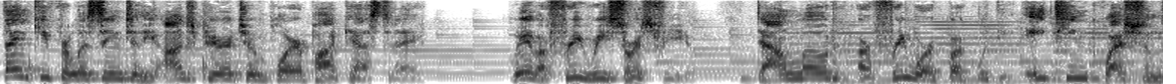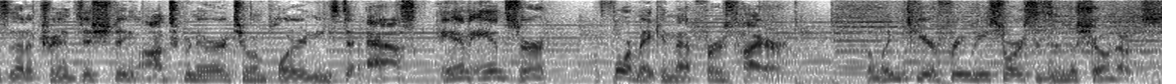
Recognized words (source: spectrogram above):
Thank you for listening to the Entrepreneur to Employer podcast today. We have a free resource for you. Download our free workbook with the 18 questions that a transitioning entrepreneur to employer needs to ask and answer before making that first hire. The link to your free resource is in the show notes.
